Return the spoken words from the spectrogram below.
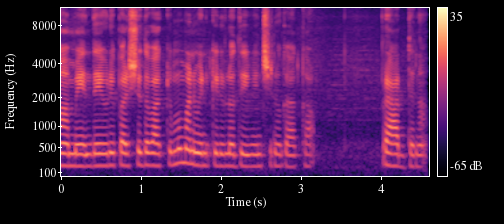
ఆమె దేవుడి పరిశుద్ధ వాక్యము మన వినికిడిలో దీవించునుగాక. ప్రార్థన.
